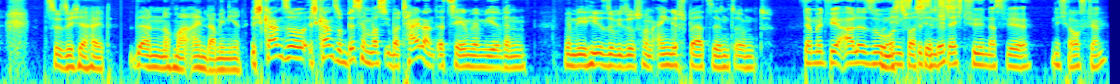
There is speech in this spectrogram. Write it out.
Zur Sicherheit. Dann nochmal einlaminieren. Ich kann so, ich kann so ein bisschen was über Thailand erzählen, wenn wir, wenn, wenn wir hier sowieso schon eingesperrt sind und Damit wir alle so uns ein bisschen ist. schlecht fühlen, dass wir nicht raus können.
